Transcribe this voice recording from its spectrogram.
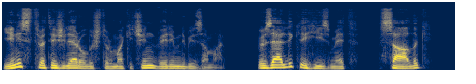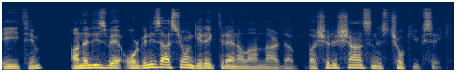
yeni stratejiler oluşturmak için verimli bir zaman. Özellikle hizmet, sağlık, eğitim, analiz ve organizasyon gerektiren alanlarda başarı şansınız çok yüksek.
